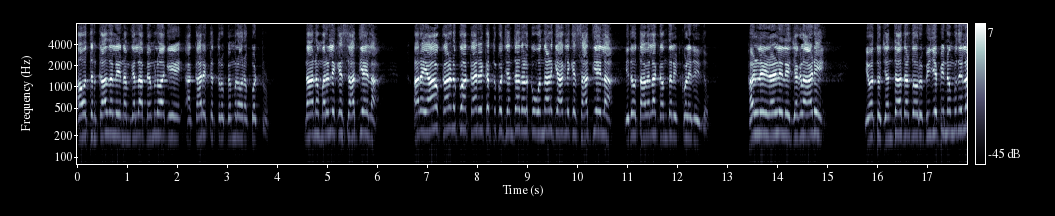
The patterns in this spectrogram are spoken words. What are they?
ಅವತ್ತಿನ ಕಾಲದಲ್ಲಿ ನಮ್ಗೆಲ್ಲ ಬೆಂಬಲವಾಗಿ ಆ ಕಾರ್ಯಕರ್ತರು ಬೆಂಬಲವನ್ನು ಕೊಟ್ಟರು ನಾನು ಮರಲಿಕ್ಕೆ ಸಾಧ್ಯ ಇಲ್ಲ. ಆದ್ರೆ ಯಾವ ಕಾರಣಕ್ಕೂ ಆ ಕಾರ್ಯಕರ್ತಕ್ಕೂ ಜನತಾದಳಕ್ಕೂ ಹೊಂದಾಣಿಕೆ ಆಗ್ಲಿಕ್ಕೆ ಸಾಧ್ಯ ಇಲ್ಲ. ಇದು ತಾವೆಲ್ಲ ಗಮನದಲ್ಲಿ ಇಟ್ಕೊಳ್ಳಿ ಇದು. ಹಳ್ಳಿ ಹಳ್ಳಿಲಿ ಜಗಳ ಆಡಿ ಇವತ್ತು ಜನತಾದಳದವರು ಬಿಜೆಪಿ ನಂಬುದಿಲ್ಲ,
